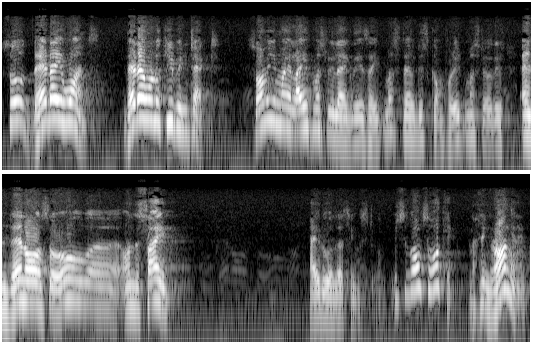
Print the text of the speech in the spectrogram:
So that I want. That I want to keep intact. Swamiji, my life must be like this. It must have discomfort. It must have this. And then also uh, on the side, I do other things too, which is also okay. Nothing wrong in it.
